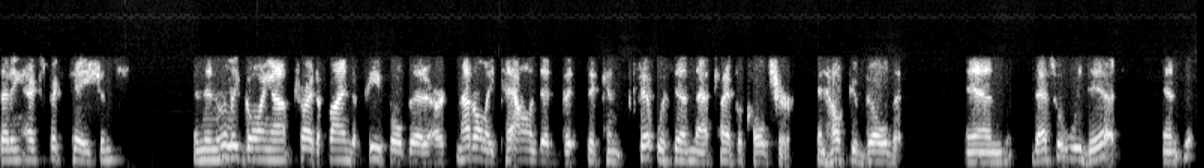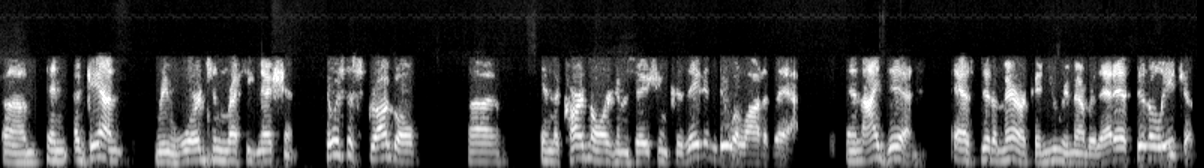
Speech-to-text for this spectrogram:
setting expectations, and then really going out and try to find the people that are not only talented but that can fit within that type of culture and help you build it. And that's what we did. And um, and again, rewards and recognition. It was a struggle uh, in the Cardinal organization because they didn't do a lot of that, and I did as did America, and you remember that, as did Allegiance.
